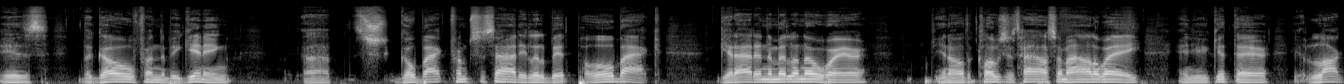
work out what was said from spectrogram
is the goal from the beginning. Uh, go back from society a little bit, pull back, get out in the middle of nowhere. You know, the closest house a mile away, and you get there, lock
